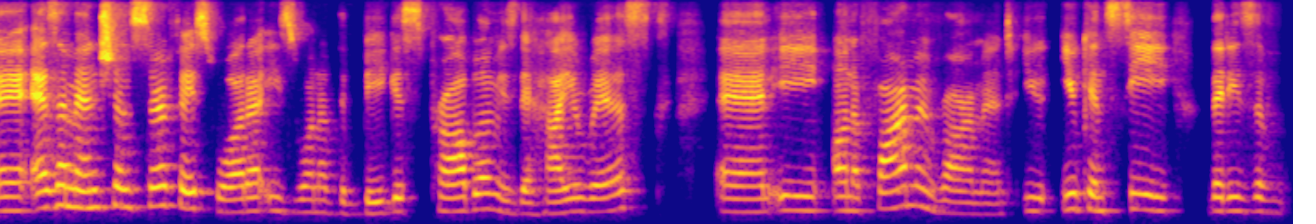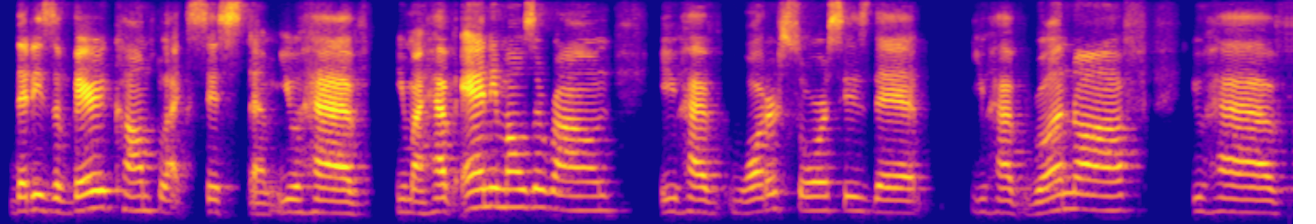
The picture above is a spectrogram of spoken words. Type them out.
As I mentioned, surface water is one of the biggest problem, is the higher risk. And on a farm environment, you, you can see that is a that is a very complex system. You have you might have animals around, you have water sources that you have runoff, you have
